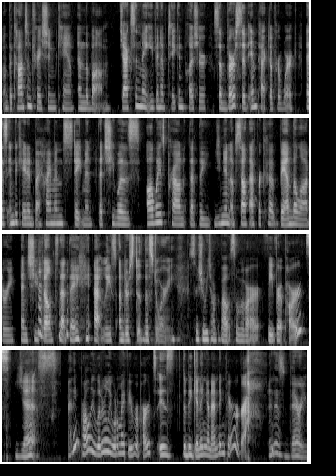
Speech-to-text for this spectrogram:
of the concentration camp and the bomb. Jackson may even have taken pleasure subversive impact of her work, as indicated by Hyman's statement that she was always proud that the Union of South Africa banned the lottery, and she felt that they at least understood the story. So should we talk about some of our favorite parts? Yes. I think probably literally one of my favorite parts is the beginning and ending paragraph. It is very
